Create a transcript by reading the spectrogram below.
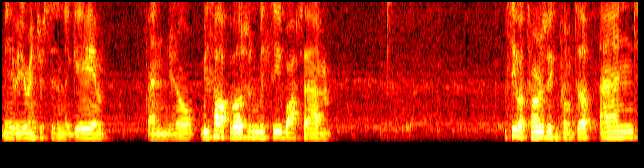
maybe you're interested in the game, and you know we'll talk about it and we'll see what um, we'll see what terms we can come to, and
